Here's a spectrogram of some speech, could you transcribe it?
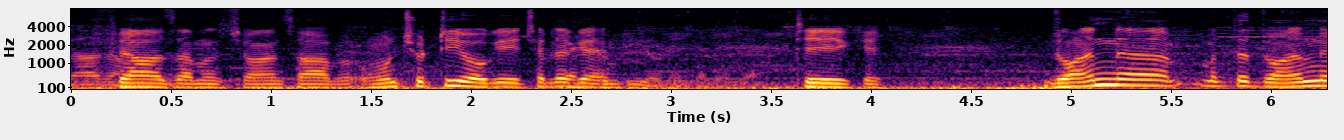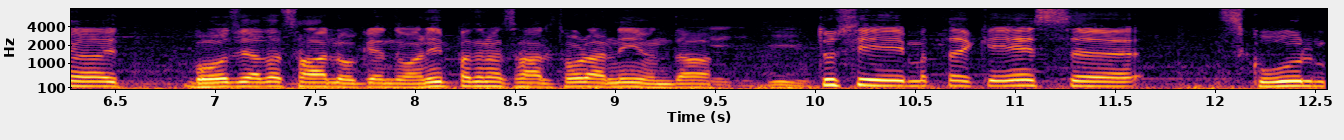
ਯਾਦ ਆ- ਫਿਆਜ਼ ਅਹਿਮਦ ਚੌਹਾਨ ਸਾਹਿਬ ਹੁਣ ਛੁੱਟੀ ਹੋ ਗਈ ਚਲੇ ਗਏ ਛੁੱਟੀ ਹੋ ਗਈ ਚਲੇ ਗਏ ਠੀਕ ਹੈ ਦਵਾਨ ਮਤਲਬ ਦਵਾਨ ਬਹੁਤ ਜ਼ਿਆਦਾ ਸਾਲ ਹੋ ਗਏ ਦਵਾਨੀ 15 ਸਾਲ ਥੋੜਾ ਨਹੀਂ ਹੁੰਦਾ ਜੀ, ਜੀ। ਜੀ ਤੁਸੀਂ ਮਤਲਬ ਕਿ ਇਸ ਸਕੂਲ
